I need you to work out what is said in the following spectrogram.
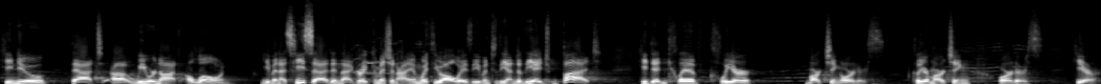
He knew that uh, we were not alone. Even as he said in that Great Commission, I am with you always, even to the end of the age. But he did give clear marching orders. Clear marching orders here.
